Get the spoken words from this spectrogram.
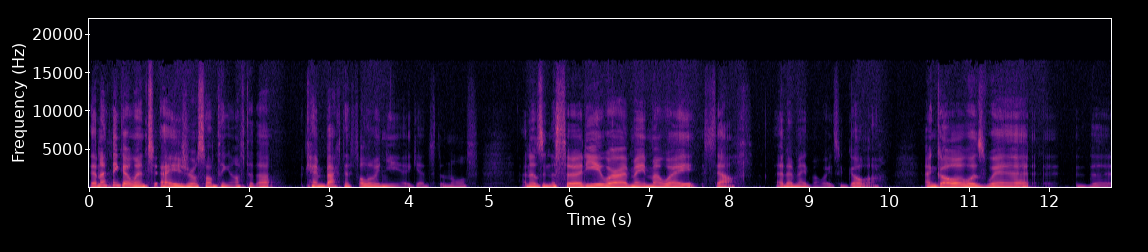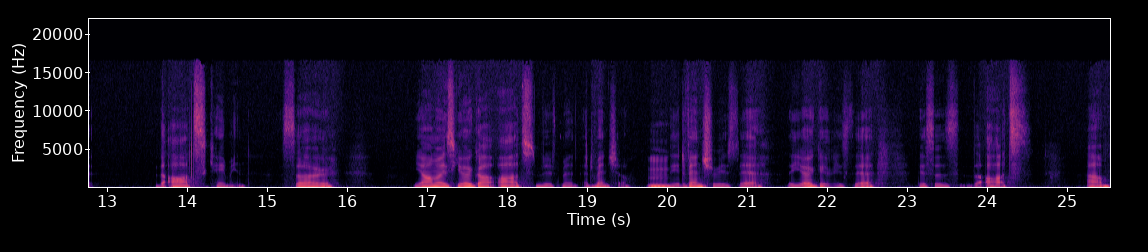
then I think I went to Asia or something after that. Came back the following year again to the north, and it was in the third year where I made my way south and I made my way to Goa. And Goa was where the the arts came in. So Yama's yoga, arts, movement, adventure. Mm. The adventure is there. The yoga is there. This is the arts. Um,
